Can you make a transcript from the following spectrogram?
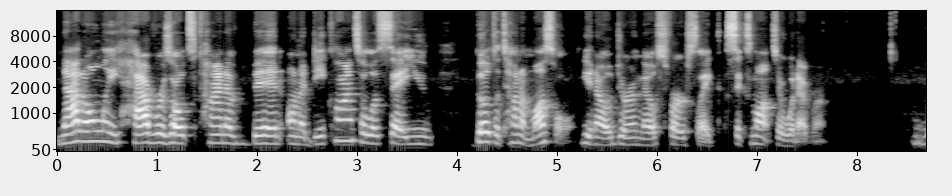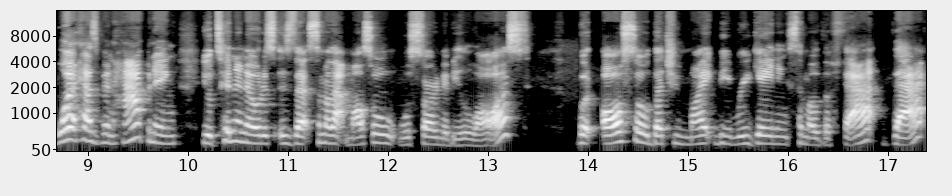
not only have results kind of been on a decline, so let's say you built a ton of muscle, you know, during those first like six months or whatever. What has been happening, you'll tend to notice is that some of that muscle was starting to be lost, but also that you might be regaining some of the fat back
